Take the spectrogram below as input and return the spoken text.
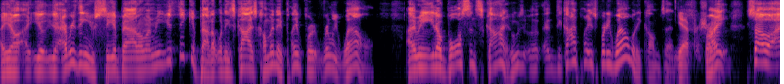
Uh, you know, you, you, everything you see about him. I mean, you think about it when these guys come in, they play for, really well. I mean, you know, Boston Scott, who's uh, the guy plays pretty well when he comes in. Yeah, for sure. Right. So uh,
